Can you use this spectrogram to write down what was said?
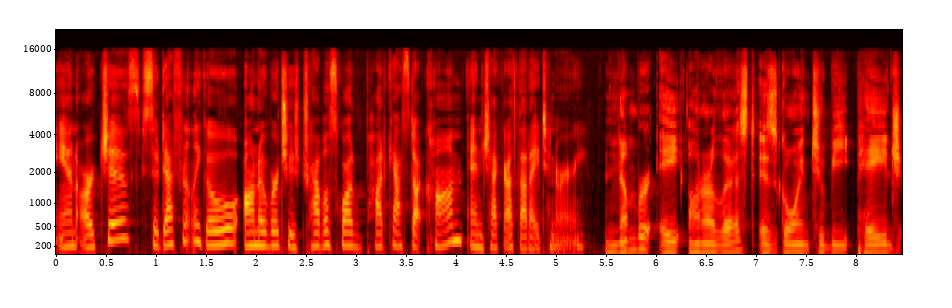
and Arches. So definitely go on over to travelsquadpodcast.com and check out that itinerary. Number eight on our list is going to be Page,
